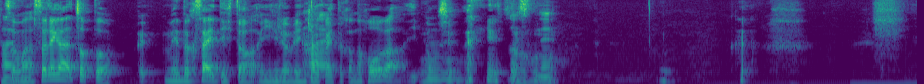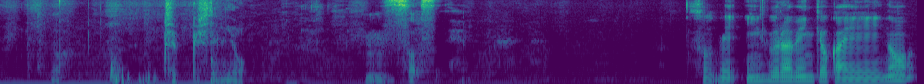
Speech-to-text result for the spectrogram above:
はいそう、まあ、それがちょっとえめんどくさいって人はインフラ勉強会とかの方がいいかもしれない。そうですね。チェックしてみようん、そうですね。そうで、インフラ勉強会の、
